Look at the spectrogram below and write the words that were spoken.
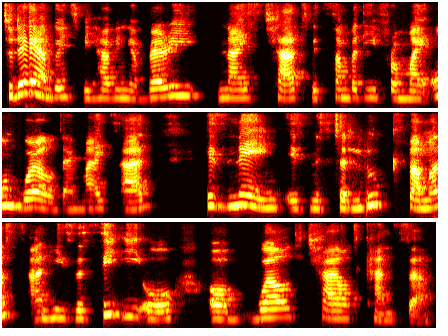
Today, I'm going to be having a very nice chat with somebody from my own world, I might add. His name is Mr. Luke Thomas, and he's the CEO of World Child Cancer,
